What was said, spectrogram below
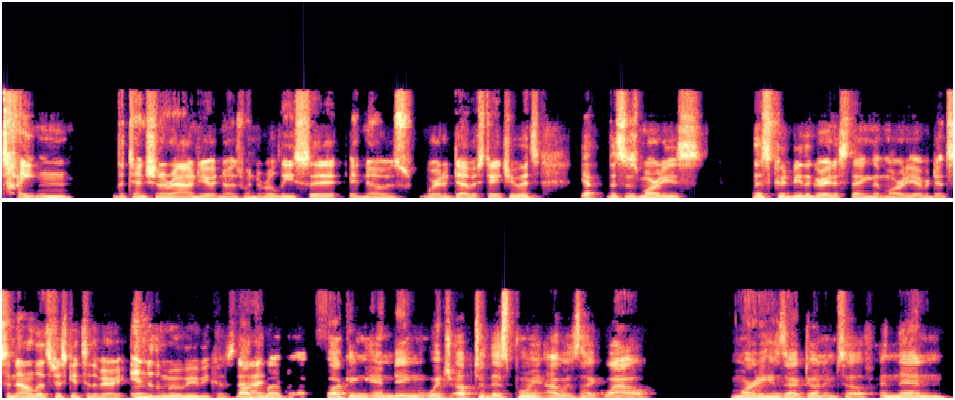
tighten the tension around you. It knows when to release it. It knows where to devastate you. It's yeah this is marty's this could be the greatest thing that marty ever did. So now let's just get to the very end of the movie because Talk that about that fucking ending, which up to this point I was like, wow, Marty has outdone himself. And then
